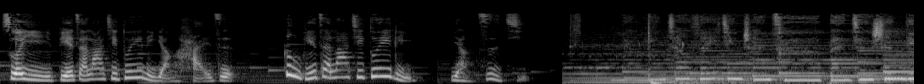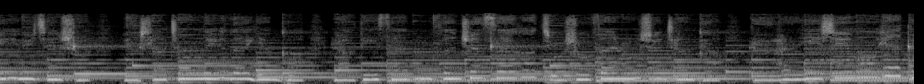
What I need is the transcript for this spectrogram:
所以，别在垃圾堆里养孩子，更别在垃圾堆里养自己。流云桥飞经川侧，半江山地遇见说，柳梢沾绿了烟波，第三分春色，旧书翻入寻常调。隔岸依稀五月歌，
